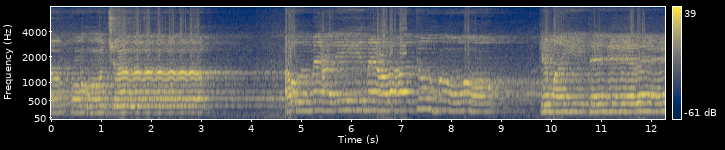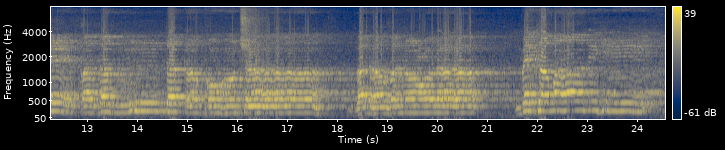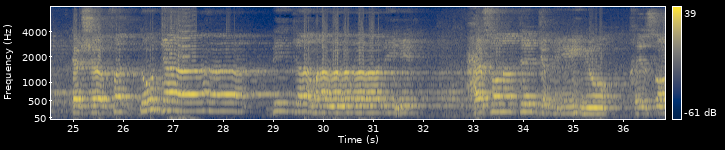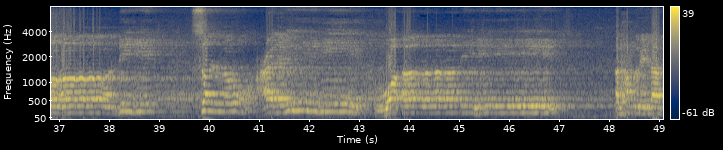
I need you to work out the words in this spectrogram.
پہنچا۔ اور میں علی ہوں کہ میں تیرے قدم تک پہنچا۔ بلغ العلا کشف بجماله حسنت جميع خصاله صلوا عليه وآله الحمد لله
